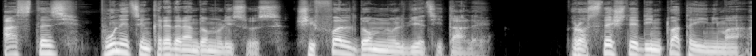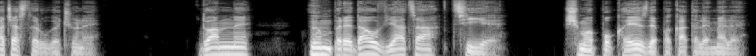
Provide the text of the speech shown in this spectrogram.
Astăzi, puneți încrederea în Domnul Isus și fă Domnul vieții tale. Rostește din toată inima această rugăciune. Doamne, îmi predau viața ție și mă pocăiesc de păcatele mele.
